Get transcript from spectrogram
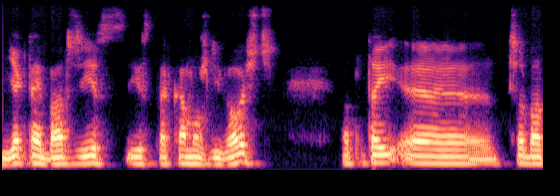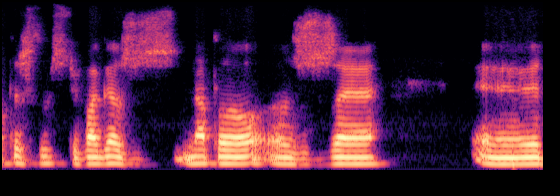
Jak najbardziej jest, jest taka możliwość. No tutaj e, trzeba też zwrócić uwagę na to, że e,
